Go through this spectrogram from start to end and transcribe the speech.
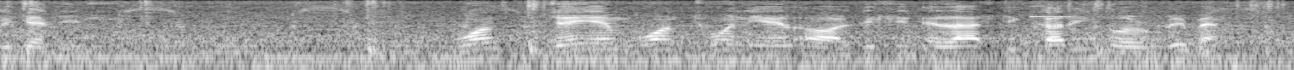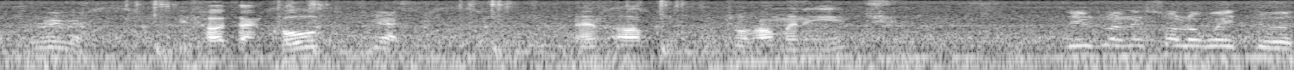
Look at this. One JM 120 LR. This is elastic cutting or ribbon. Ribbon. It's hot and cold Yes. and up to how many inch? This one is all the way to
